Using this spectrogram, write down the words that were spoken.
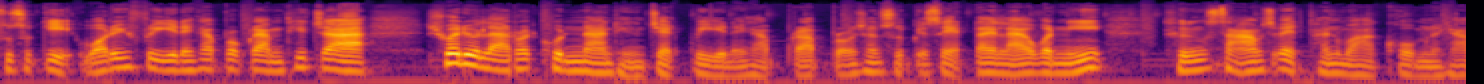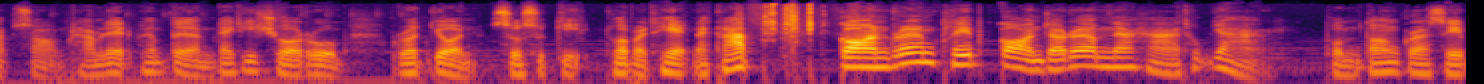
Suzuki Worry Free นะครับ โปรแกรมที่จะช่วยดูแลรถคุณนานถึง 7 ปีนะครับ รับโปรโมชั่นสุดพิเศษได้แล้ววันนี้ถึง 31 ธันวาคมนะครับ สอบถามรายละเอียดเพิ่มเติมได้ที่โชว์รูมรถยนต์ Suzuki ทั่วประเทศนะครับ ก่อนเริ่มคลิปก่อนจะเริ่มเนื้อหาทุกอย่าง ผมต้องกระซิบ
